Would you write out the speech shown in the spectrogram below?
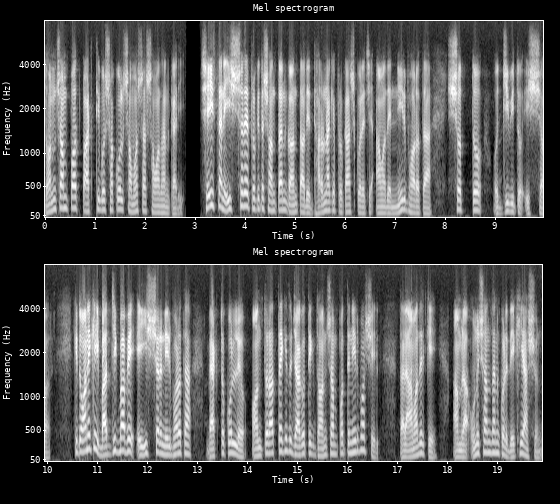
ধনসম্পদ পার্থিব সকল সমস্যার সমাধানকারী। সেই স্থানে ঈশ্বরের প্রকৃত সন্তানগণ তাদের ধারণাকে প্রকাশ করেছে আমাদের নির্ভরতা, সত্য ও জীবিত ঈশ্বর। কিন্তু অনেকেই বাহ্যিকভাবে এই ঈশ্বরের নির্ভরতা ব্যক্ত করলেও অন্তরাত্মায় কিন্তু জাগতিক ধন সম্পত্তি নির্ভরশীল। তাহলে আমাদেরকে আমরা অনুসন্ধান করে দেখিয়ে আসুন,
